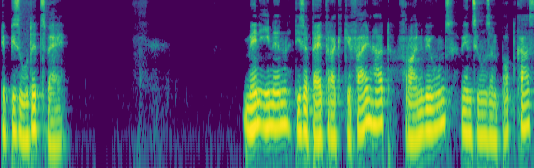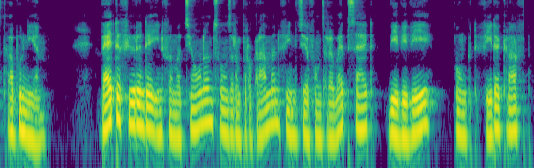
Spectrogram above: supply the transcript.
Episode 2. Wenn Ihnen dieser Beitrag gefallen hat, freuen wir uns, wenn Sie unseren Podcast abonnieren. Weiterführende Informationen zu unseren Programmen finden Sie auf unserer Website www.federkraft.com.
